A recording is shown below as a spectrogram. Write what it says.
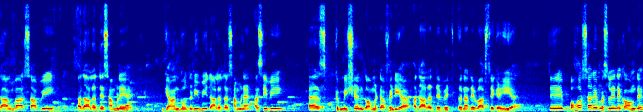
ਡਾਂਗਬਾਰ ਸਾਹਿਬ ਵੀ ਅਦਾਲਤ ਦੇ ਸਾਹਮਣੇ ਹੈ, ਗਿਆਨ ਗੋਦੜੀ ਵੀ ਅਦਾਲਤ ਦਾ ਸਾਹਮਣੇ ਹੈ। ਅਸੀਂ ਵੀ ਐਸ ਕਮਿਸ਼ਨ, ਗਵਰਨਮੈਂਟ ਆਫ ਇੰਡੀਆ ਅਦਾਲਤ ਦੇ ਵਿੱਚ ਉਹਨਾਂ ਦੇ ਵਾਸਤੇ ਗਈ ਹੈ। ਤੇ ਬਹੁਤ ਸਾਰੇ ਮਸਲੇ ਨੇ ਕੌਮ ਦੇ,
